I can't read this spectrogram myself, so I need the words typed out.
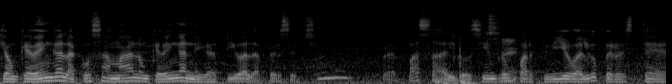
que aunque venga la cosa mal, aunque venga negativa la percepción. Pasa algo, siempre Sí. un partidillo o algo, pero este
